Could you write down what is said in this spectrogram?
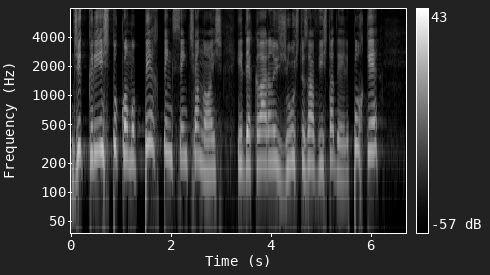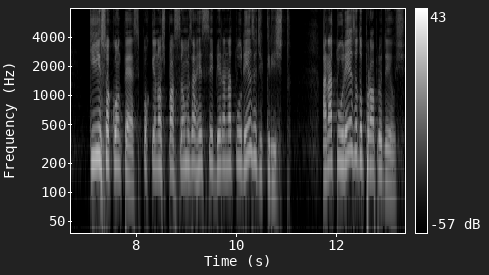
de Cristo como pertencente a nós e declara-nos justos à vista dele. Por quê? que isso acontece? Porque nós passamos a receber a natureza de Cristo, a natureza do próprio Deus.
